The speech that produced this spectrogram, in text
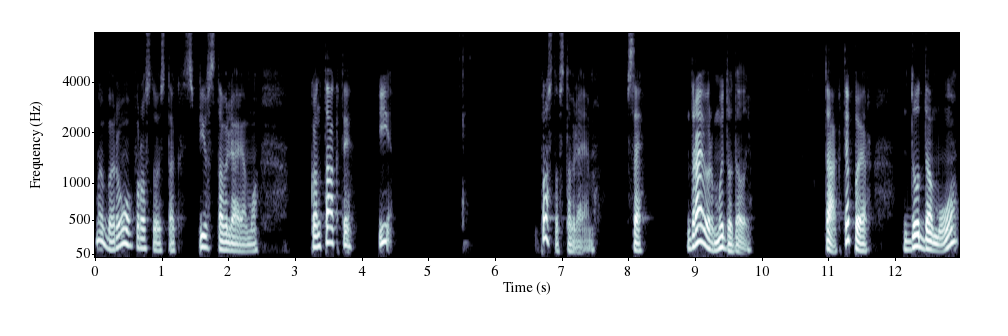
Ми беремо просто ось так, співставляємо контакти і просто вставляємо. Все. Драйвер ми додали. Так, тепер додамо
